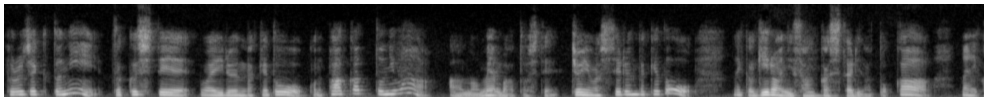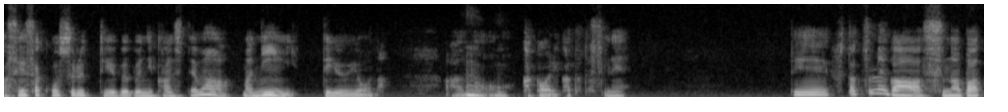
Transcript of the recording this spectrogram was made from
プロジェクトに属してはいるんだけどこのパーカットにはあのメンバーとして join はしてるんだけど何か議論に参加したりだとか何か制作をするっていう部分に関しては、まあ、任意っていうようなあの、うんうん関わり方ですね。で2つ目が砂場っ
